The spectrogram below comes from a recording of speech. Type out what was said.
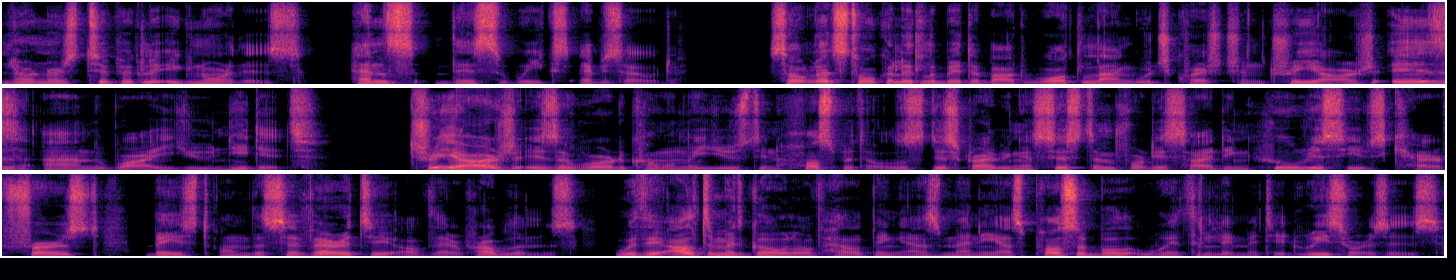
learners typically ignore this. Hence, this week's episode. So let's talk a little bit about what language question triage is and why you need it. Triage is a word commonly used in hospitals describing a system for deciding who receives care first based on the severity of their problems, with the ultimate goal of helping as many as possible with limited resources.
